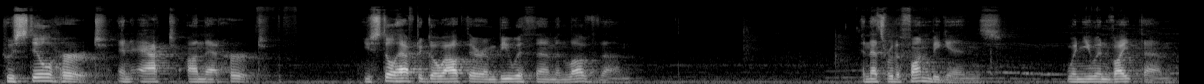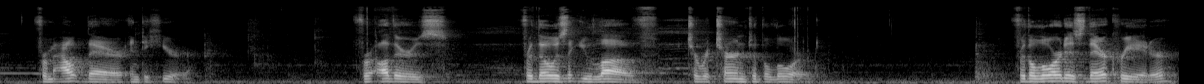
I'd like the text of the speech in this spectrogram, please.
who still hurt and act on that hurt. You still have to go out there and be with them and love them. And that's where the fun begins when you invite them from out there into here. For others, for those that you love, to return to the Lord. For the Lord is their creator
